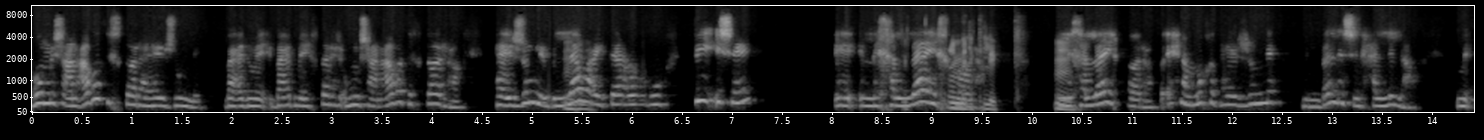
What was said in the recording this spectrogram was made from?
هو مش عن عبط يختار هاي الجملة. بعد ما بعد ما يختارها هو مش عن عبط يختارها. هاي الجملة باللاوعي تاعه في إشي إيه اللي خلاه يختارها. اللي خلاه يختارها. فإحنا بناخذ هاي الجملة بنبلش نحللها. من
